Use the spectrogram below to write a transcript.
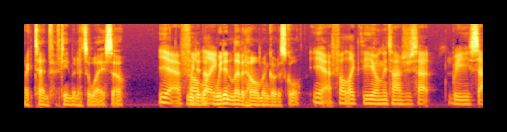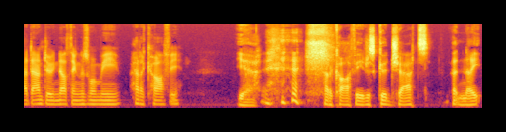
like 10, 15 minutes away, so Yeah, we felt did not like we didn't live at home and go to school. yeah, I felt like the only times we sat we sat down doing nothing was when we had a coffee. Yeah. Had a coffee, just good chats at night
